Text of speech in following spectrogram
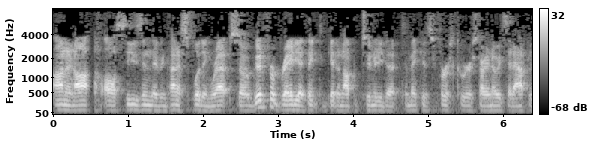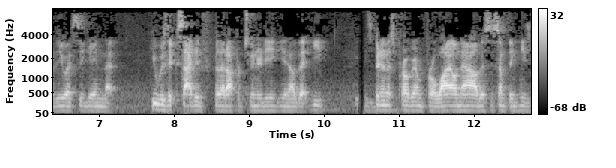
on and off all season. They've been kind of splitting reps. So good for Brady, I think, to get an opportunity to to make his first career start. I know he said after the USC game that he was excited for that opportunity. You know that he he's been in this program for a while now. This is something he's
